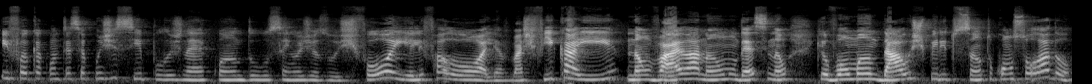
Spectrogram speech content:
E foi o que aconteceu com os discípulos, né? Quando o Senhor Jesus foi, ele falou: Olha, mas fica aí, não vai lá não, não desce não, que eu vou mandar o Espírito Santo Consolador.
